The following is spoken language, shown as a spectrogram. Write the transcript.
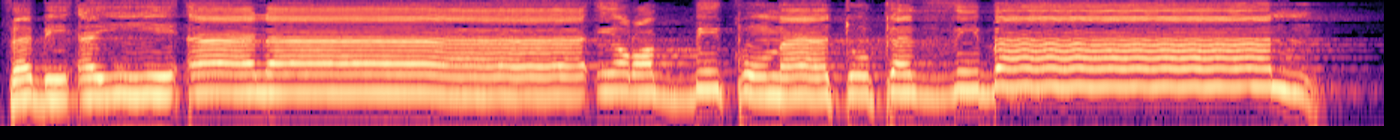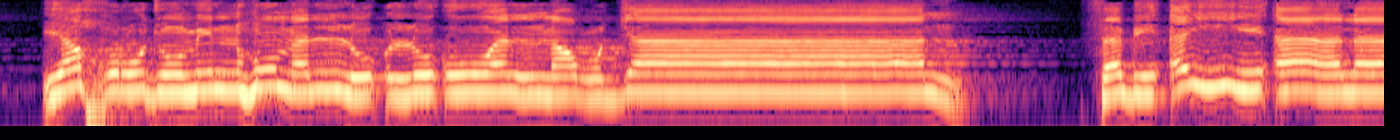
فباي الاء ربكما تكذبان يخرج منهما اللؤلؤ والمرجان فباي الاء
